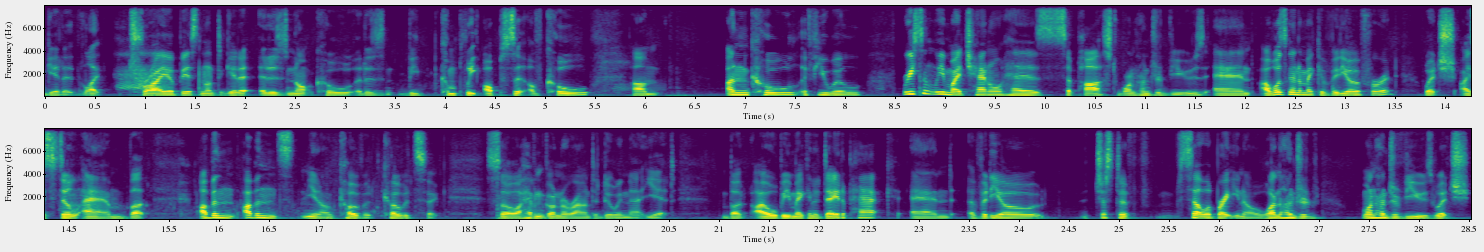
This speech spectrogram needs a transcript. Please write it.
get it. Like, try your best not to get it. It is not cool. It is the complete opposite of cool. Um, uncool, if you will. Recently, my channel has surpassed 100 views, and I was going to make a video for it, which I still am, but I've been, I've been, you know, COVID, COVID sick, so I haven't gotten around to doing that yet. But I will be making a data pack and a video just to celebrate, you know, 100, 100 views, which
